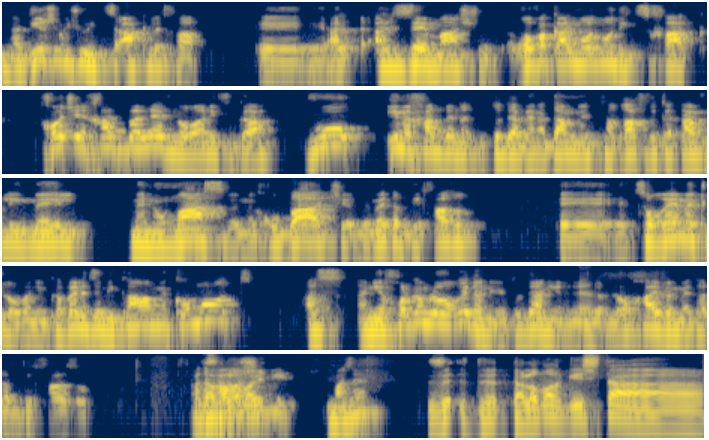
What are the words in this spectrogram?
נדיר שמישהו יצעק לך אה, על, על זה משהו. רוב הקהל מאוד מאוד יצחק. יכול להיות שאחד בלב נורא נפגע, והוא, אם אחד, בן, אתה יודע, בן אדם טרח וכתב לי מייל מנומס ומכובד, שבאמת הבדיחה הזאת אה, צורמת לו, ואני מקבל את זה מכמה מקומות, אז אני יכול גם להוריד, אני, אתה יודע, אני, אני לא חי ומת על הבדיחה הזאת. הדבר לא השני, מה זה? זה, זה, אתה לא מרגיש את ה...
